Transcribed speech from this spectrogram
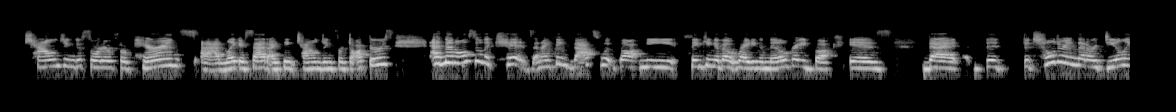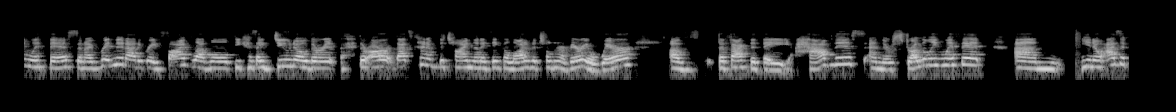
challenging disorder for parents um, like i said i think challenging for doctors and then also the kids. And i think that's what got me thinking about writing a middle grade book is that the the children that are dealing with this and i've written it at a grade five level because i do know there there are that's kind of the time that i think a lot of the children are very aware of the fact that they have this and they're struggling with it um, you know, as a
